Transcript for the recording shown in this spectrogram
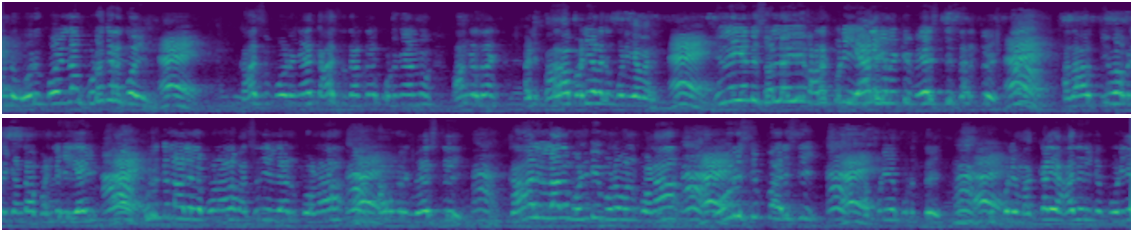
அந்த ஒரு கோயில் தான் கொடுக்கிற கோயில். காசு போடுங்க காசு தட்டல கொடுங்கன்னு வாங்குறதுலாம் படி அளக்கக்கூடியவர் இல்லை என்று சொல்லி வரக்கூடிய ஏழைகளுக்கு வேஸ்ட் சர்ட்டு. அதாவது தீபாவளி கண்டா பண்டிகையை குறுக்கு நாளில போனாலும் வசதி இல்லைன்னு போனா அவங்களுக்கு வேஸ்ட் கால் இல்லாத மொண்டி முடவன் போனா ஒரு சிப்பு அரிசி அப்படியே கொடுத்து இப்படி மக்களை ஆதரிக்கக்கூடிய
